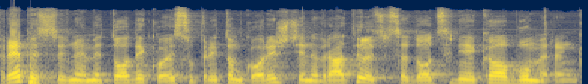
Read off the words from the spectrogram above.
Represivne metode koje su pritom korišćene vratile su se docenije kao bumerang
